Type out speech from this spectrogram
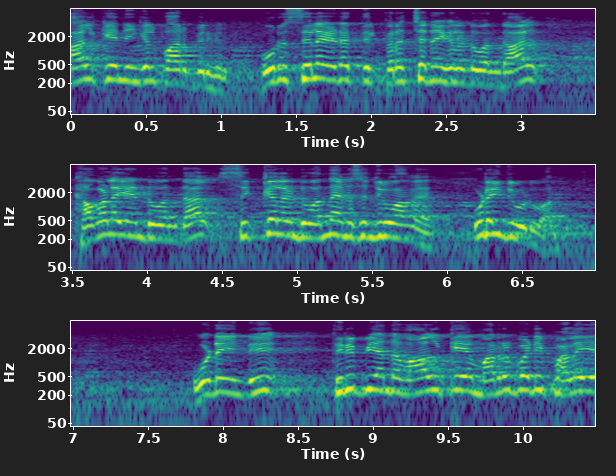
வாழ்க்கையை நீங்கள் பார்ப்பீர்கள். ஒரு சில இடத்தில் பிரச்சனைகள் என்று வந்தால் கவலை என்று வந்தால் சிக்கல் என்று வந்தால் என்ன செஞ்சிருவாங்க? உடைந்து விடுவார் உடைந்து திருப்பி அந்த வாழ்க்கையை மறுபடி பழைய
